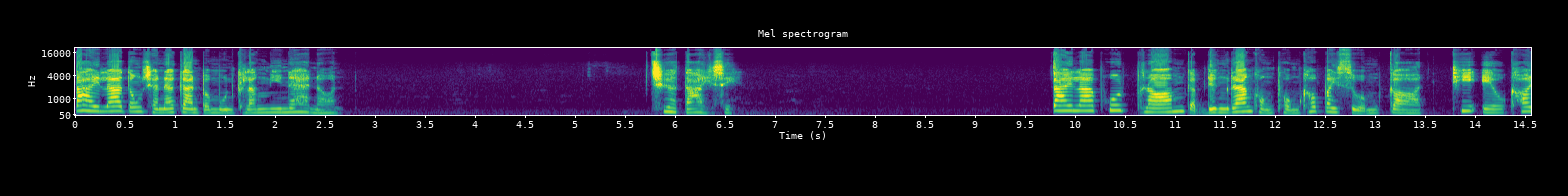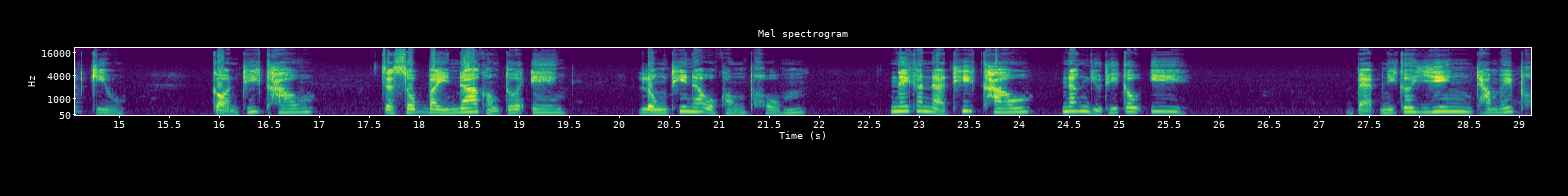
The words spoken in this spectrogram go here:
ใต้ล่าต้องชนะการประมูลครั้งนี้แน่นอน เชื่อใต้สิ ใต้ล่าพูดพร้อมกับดึงร่างของผมเข้าไปสวมกอดที่เอวคอดกิว ก่อนที่เขาจะซบใบหน้าของตัวเอง ลงที่หน้าอกของผม ในขณะที่เขานั่งอยู่ที่เก้าอี้ แบบนี้ก็ยิ่งทำให้ผ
